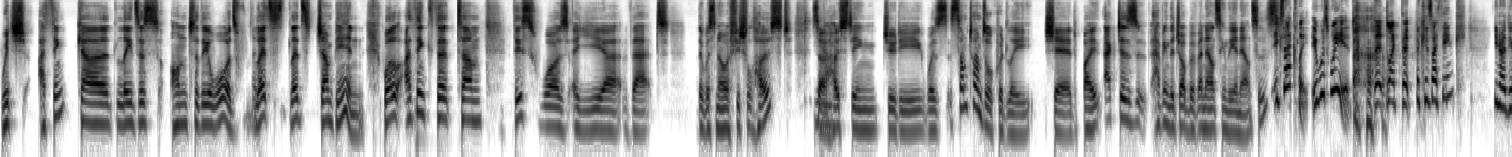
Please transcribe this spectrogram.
Which I think uh, leads us on to the awards. Let's- Let's let's jump in. Well, I think that um, this was a year that there was no official host. So Yeah. hosting duty was sometimes awkwardly shared by actors having the job of announcing the announcers. Exactly. It was weird. that like that because I think you know the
